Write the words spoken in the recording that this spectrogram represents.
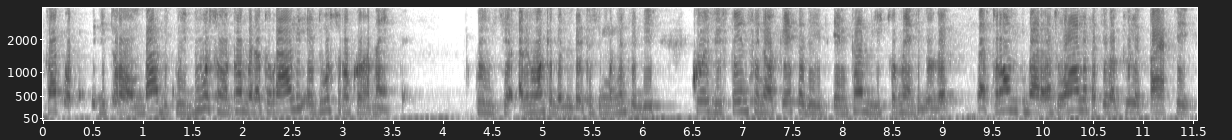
quattro di tromba, di cui due sono trombe naturali e due sono cornette. Quindi abbiamo anche delle testimonianze di coesistenza in orchestra di entrambi gli strumenti, dove la tromba naturale faceva più le parti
